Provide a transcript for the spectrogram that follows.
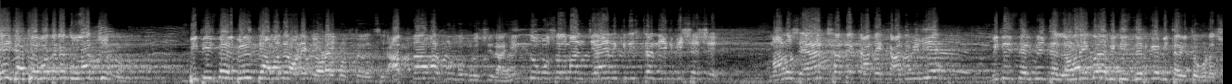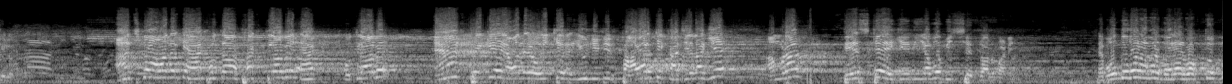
এই জাতীয় পতাকা তোলার জন্য ব্রিটিশদের বিরুদ্ধে আমাদের অনেক লড়াই করতে হয়েছে। আপনারা আমার পূর্বপুরুষরা, হিন্দু, মুসলমান, জৈন, খ্রিস্টান নির্বিশেষে মানুষ একসাথে কাঁধে কাঁধ মিলিয়ে ব্রিটিশদের বিরুদ্ধে লড়াই করে ব্রিটিশদেরকে বিতাড়িত করেছিল। আজকেও আমাদেরকে এক হতে থাকতে হবে, এক হতে হবে। এক থেকে আমাদের ঐক্যের, ইউনিটির পাওয়ারকে কাজে লাগিয়ে আমরা দেশকে এগিয়ে নিয়ে যাব বিশ্বের দরবারে। বন্ধুগণ, আমার বলার বক্তব্য,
